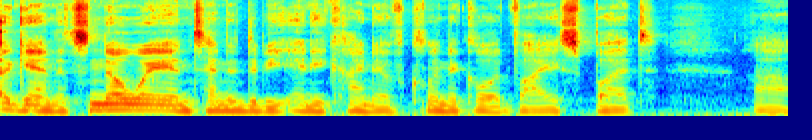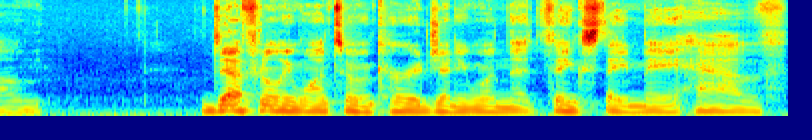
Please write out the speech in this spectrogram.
again, it's no way intended to be any kind of clinical advice, but um, definitely want to encourage anyone that thinks they may have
